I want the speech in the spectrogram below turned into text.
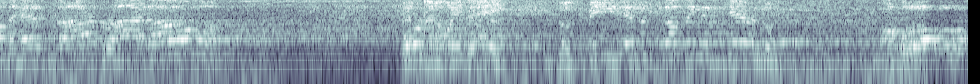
on the head side. Rhino. That's number 8. So speed isn't something that scares them. Oh,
